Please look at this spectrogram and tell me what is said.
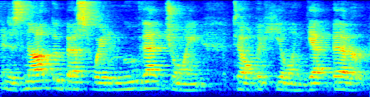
It is not the best way to move that joint to help it heal and get better.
